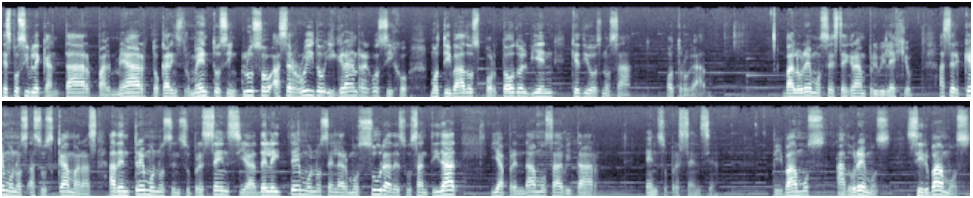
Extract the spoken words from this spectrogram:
es posible cantar, palmear, tocar instrumentos, incluso hacer ruido y gran regocijo, motivados por todo el bien que Dios nos ha otorgado. Valoremos este gran privilegio acerquémonos a sus cámaras, adentrémonos en su presencia, deleitémonos en la hermosura de su santidad y aprendamos a habitar en su presencia. Vivamos, adoremos, sirvamos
